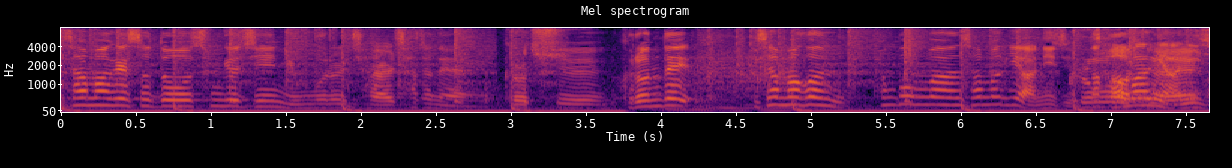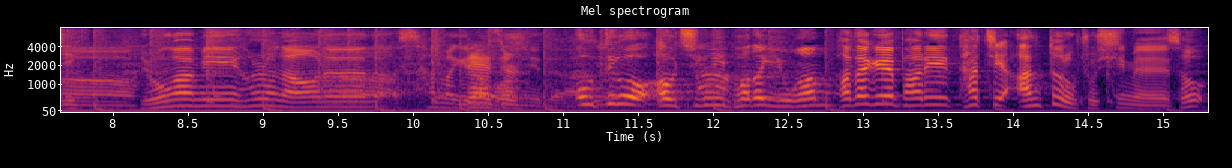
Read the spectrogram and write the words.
사막에서도 숨겨진 유물을 잘 찾아내야 해요. 그렇지. 그런데 이 사막은 평범한 사막이 아니지. 그런 거 사막이 같아. 아니지. 어, 용암이 흘러나오는 사막이라고 합니다. 어 뜨거. 아우 지금 이 바닥이 용암. 바닥에 발이 닿지 않도록 조심해서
